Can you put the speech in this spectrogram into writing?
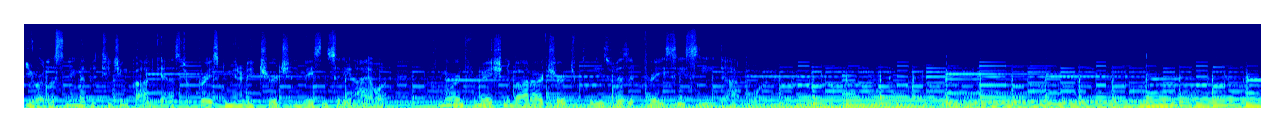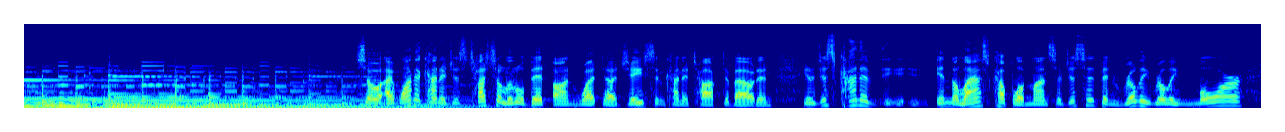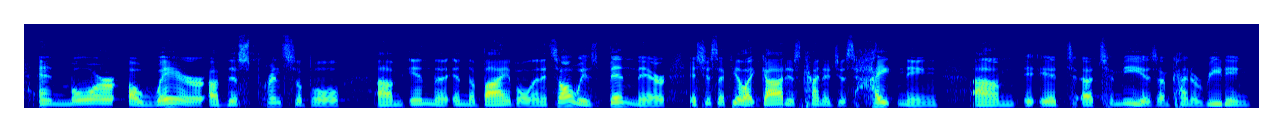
You are listening to the teaching podcast of Praise Community Church in Mason City, Iowa. For more information about our church, please visit praisecc.org. So I want to kind of just touch a little bit on what uh, Jason kind of talked about, and you know, just kind of in the last couple of months, I've just have been really, really more and more aware of this principle um, in the in the Bible, and it's always been there. It's just I feel like God is kind of just heightening um, it, uh, to me as I'm kind of reading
